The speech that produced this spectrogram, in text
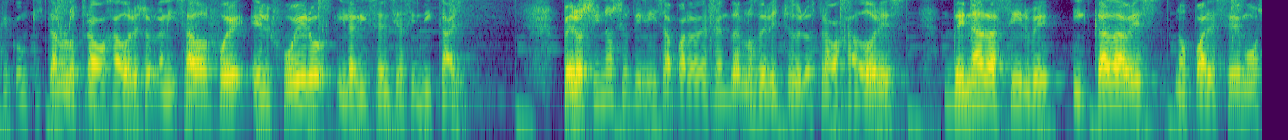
que conquistaron los trabajadores organizados fue el fuero y la licencia sindical. Pero si no se utiliza para defender los derechos de los trabajadores, de nada sirve y cada vez nos parecemos,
